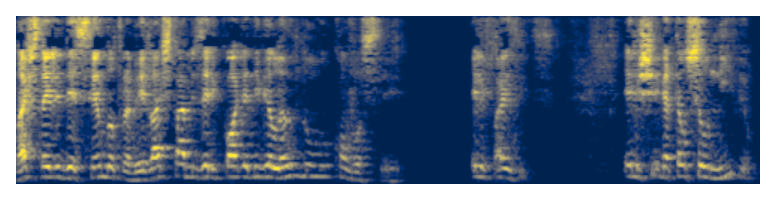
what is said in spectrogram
Lá está ele descendo outra vez. Lá está a misericórdia nivelando com você. Ele faz isso. Ele chega até o seu nível.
